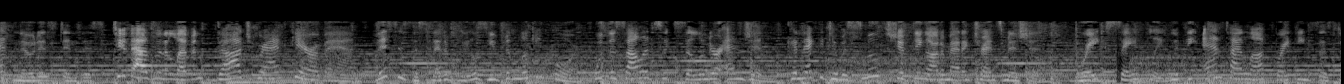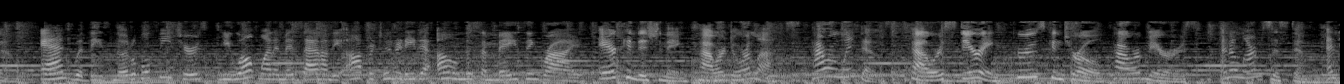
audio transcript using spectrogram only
noticed in this 2011 Dodge Grand Caravan. This is the set of wheels you've been looking for with a solid six-cylinder engine connected to a smooth shifting automatic transmission. Brake safely with the anti-lock braking system. And with these notable features, you won't want to miss out on the opportunity to own this amazing ride. Air conditioning, power door locks, power windows, power steering, cruise control, power mirrors, an alarm system, an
